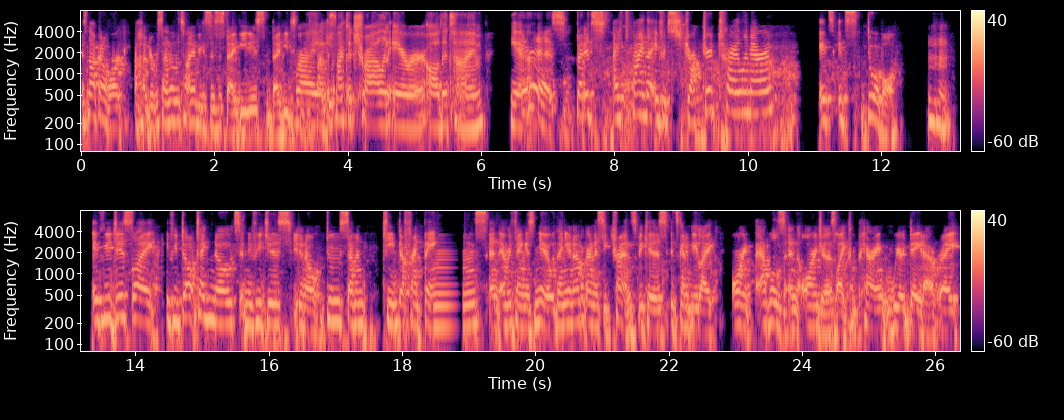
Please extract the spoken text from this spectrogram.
It's not going to work 100% of the time because this is diabetes. Diabetes, right? It's like a trial and error all the time. Yeah, it is. But it's I find that if it's structured trial and error, it's it's doable. Mm-hmm if you just like if you don't take notes and if you just you know do 17 different things and everything is new then you're never going to see trends because it's going to be like or apples and oranges like comparing weird data right?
